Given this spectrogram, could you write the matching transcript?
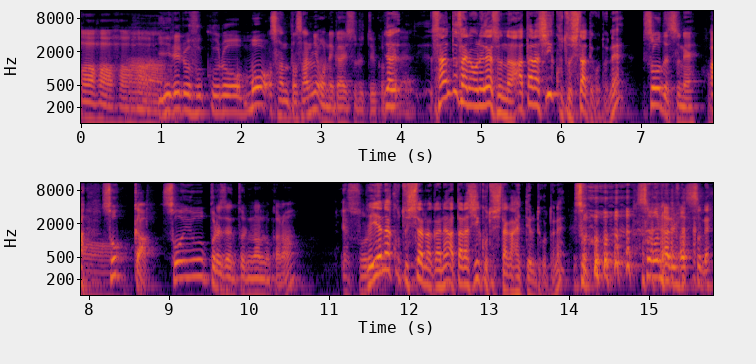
はあはあはあ入れる袋もサンタさんにお願いするということで。じゃサンタさんにお願いするのは新しい靴下ってことね。そうですね。あそっか。そういうプレゼントになるのかな。いやそで嫌な靴下の中に新しい靴下が入ってるってことね。そうそうなりますね。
